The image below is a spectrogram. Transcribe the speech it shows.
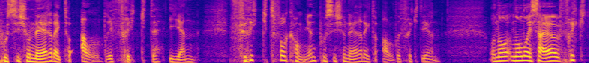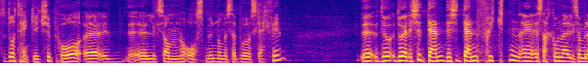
posisjonerer deg til å aldri frykte igjen. Frykt for kongen posisjonerer deg til å aldri frykte igjen. Og når, når jeg sier frykt, da tenker jeg ikke på eh, eh liksom Åsmund når vi ser på skrekkfilm. Eh, da, da er det, ikke den, det er ikke den frykten jeg snakker om. Det, liksom, du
